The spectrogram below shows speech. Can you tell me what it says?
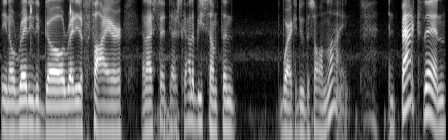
you know ready to go, ready to fire. And I said, there's got to be something where I could do this online. And back then,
